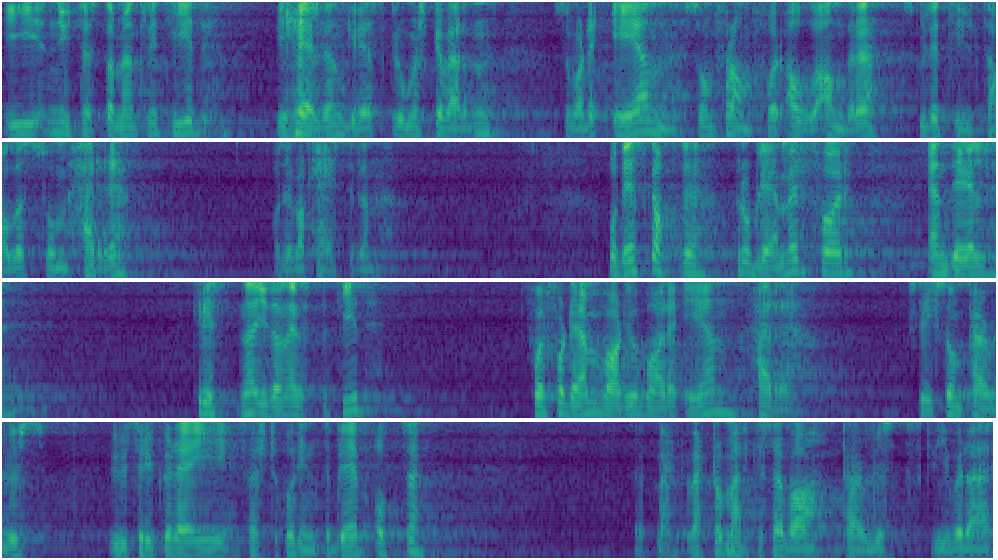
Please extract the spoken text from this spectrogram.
i nytestamentlig tid, i hele den gresk-romerske verden, så var det én som framfor alle andre skulle tiltales som herre, og det var keiseren. Og det skapte problemer for en del kristne i den eldste tid. For for dem var det jo bare én herre, slik som Paulus uttrykker det i 1. Korinterbrev 8. Verdt å merke seg hva Paulus skriver der.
